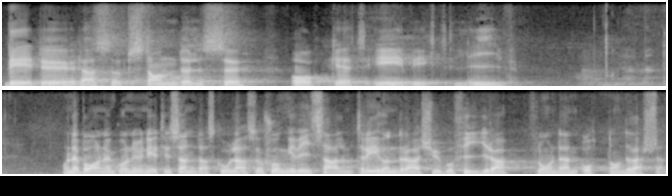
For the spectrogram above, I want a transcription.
de dödas uppståndelse och ett evigt liv. Och när barnen går nu ner till söndagsskola så sjunger vi psalm 324 från den åttonde versen.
